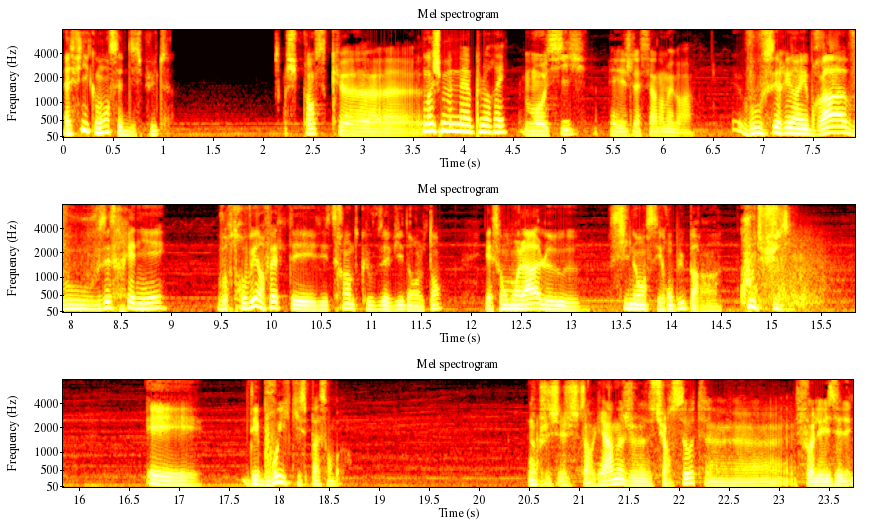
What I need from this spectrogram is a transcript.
Elle finit comment cette dispute? Je pense que Moi, je me mets à pleurer. moi aussi, et je la serre dans mes bras. Vous vous serrez dans les bras, vous vous estreignez, vous retrouvez en fait les, les craintes que vous aviez dans le temps. Et à ce moment-là, le silence est rompu par un coup de fusil. Et des bruits qui se passent en bas. Donc je, je te regarde, je sursaute. Euh, faut aller les aider.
